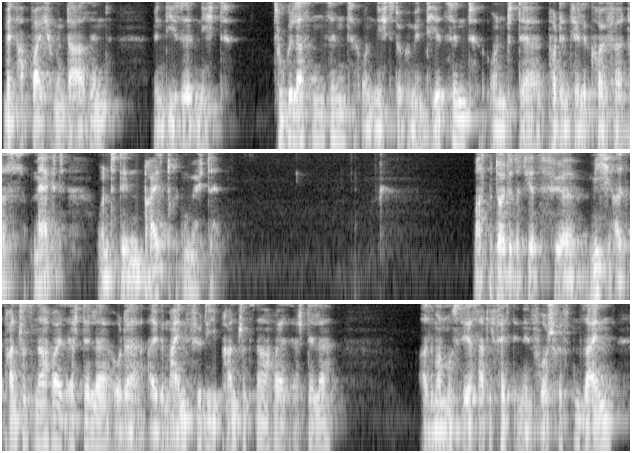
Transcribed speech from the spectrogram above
wenn Abweichungen da sind, wenn diese nicht zugelassen sind und nicht dokumentiert sind und der potenzielle Käufer das merkt und den Preis drücken möchte. Was bedeutet das jetzt für mich als Brandschutznachweisersteller oder allgemein für die Brandschutznachweisersteller? Also man muss sehr sattelfest in den Vorschriften sein,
